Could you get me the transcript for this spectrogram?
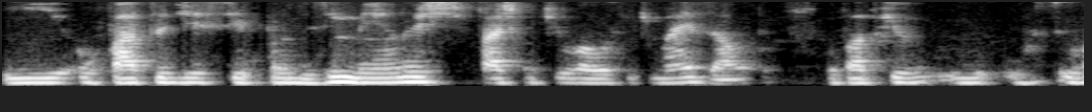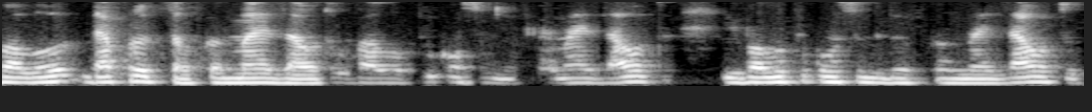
e o fato de se produzir menos faz com que o valor fique mais alto. O fato que o, o, o valor da produção ficando mais alto, o valor para o consumidor fica mais alto, e o valor para o consumidor ficando mais alto,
